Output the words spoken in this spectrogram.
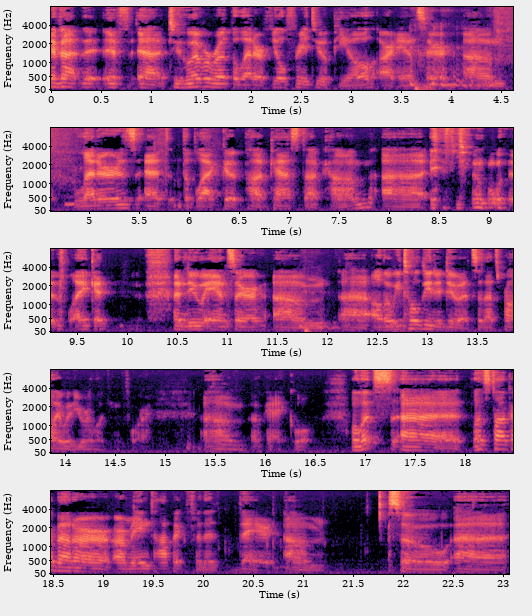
if not if uh, to whoever wrote the letter, feel free to appeal our answer. Um, letters at theblackgoatpodcast.com uh, if you would like a, a new answer. Um, uh, although we told you to do it, so that's probably what you were looking for. Um, okay, cool. Well, let's uh, let's talk about our, our main topic for the day. Um, so. Uh,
